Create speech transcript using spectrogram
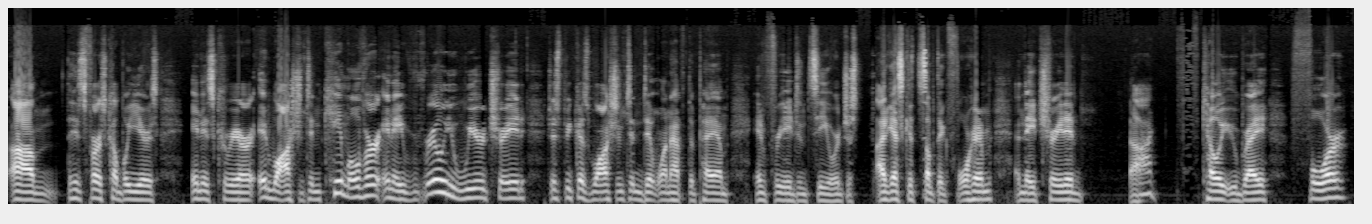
um, his first couple years in his career in Washington, came over in a really weird trade just because Washington didn't want to have to pay him in free agency or just, I guess, get something for him. And they traded uh, Kelly Oubre for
